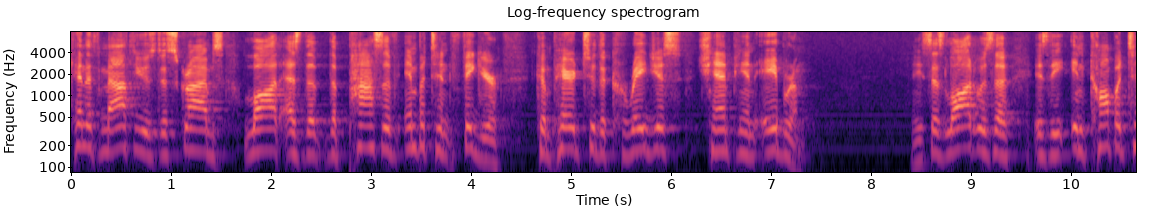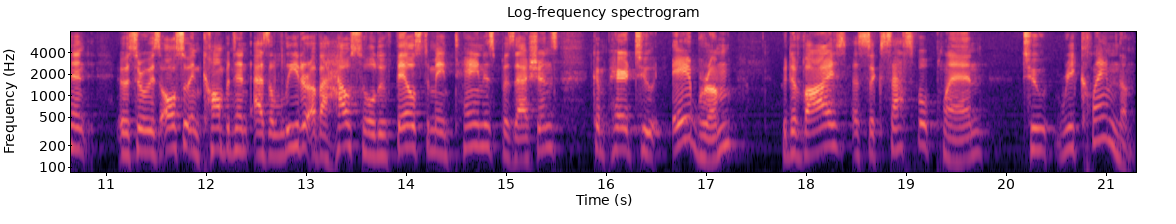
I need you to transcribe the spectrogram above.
Kenneth Mathews describes Lot as the, the passive, impotent figure compared to the courageous champion Abram. He says Lot was the, is the incompetent, uh, so is also incompetent as a leader of a household who fails to maintain his possessions, compared to Abram, who devised a successful plan to reclaim them.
